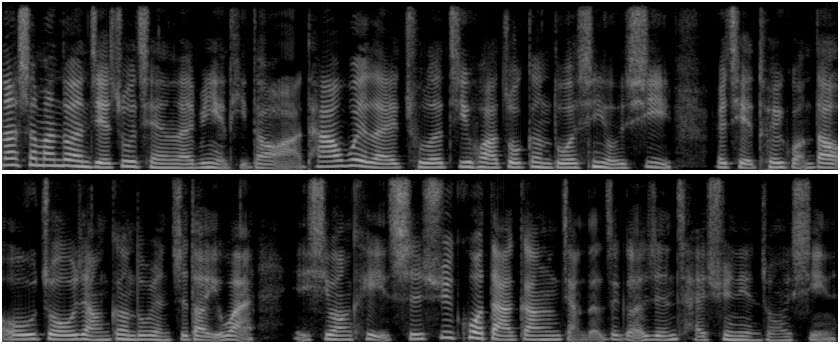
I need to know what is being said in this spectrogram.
那上半段结束前，来宾也提到啊，他未来除了计划做更多新游戏，而且推广到欧洲，让更多人知道以外，也希望可以持续扩大刚刚讲的这个人才训练中心，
